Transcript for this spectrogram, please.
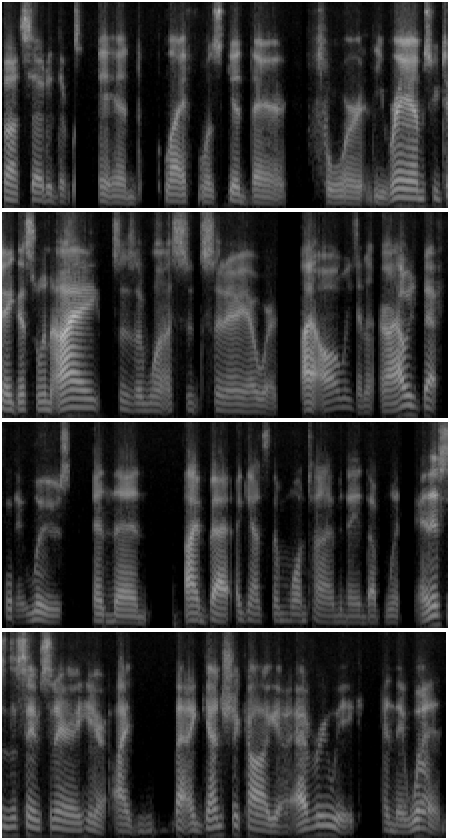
but so did the and life was good there for the Rams who take this one. I this is a, a scenario where I always or I always bet for they lose, and then I bet against them one time and they end up winning. And this is the same scenario here. I bet against Chicago every week and they win.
